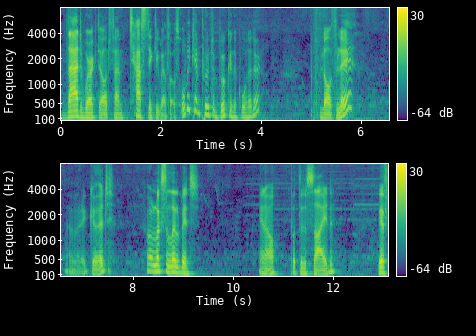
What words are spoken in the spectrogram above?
That worked out fantastically well for us. Oh, we can put a book in the corner there. Lovely. Uh, very good. Oh, it looks a little bit, you know, put to the side. We have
